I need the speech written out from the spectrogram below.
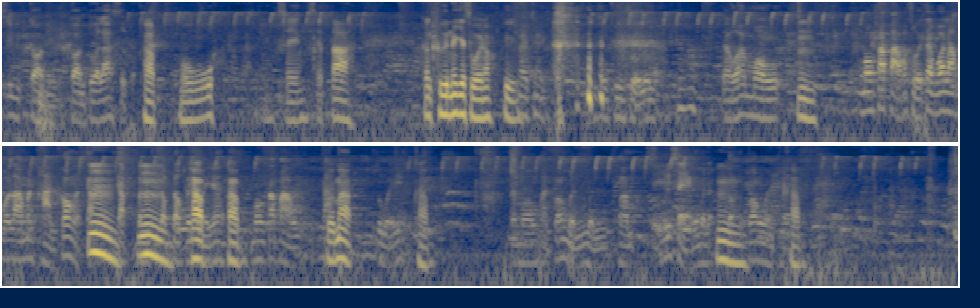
ซีวิกก่อนก่อนตัวล่าสุดครับโอ้โหแสงแสบตากลางคืนน่าจะสวยเนาะพี่ ใช่ใช่ คือสวยเลยแหละแต่ว่ามองอืม มองตาเปล่าก็สวยแต่ว่าเวลาเวลามันผ่านกล้องอะอืมกับมันอืมกับดอกไปหครัน่บอยเนี่ยครับ มองตาเปล่าสวยมากสวย ครับ แต่มองผ่านกล้องเหมือนเหมือนความด้วยแสงมันอะอืม กล้องมันครับ ไฟ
